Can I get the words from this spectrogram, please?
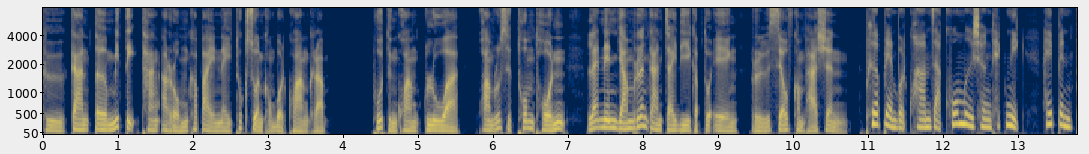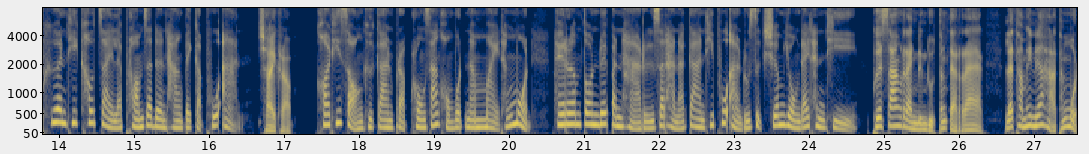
คือการเติมมิติทางอารมณ์เข้าไปในทุกส่วนของบทความครับ พูดถึงความกลัว ความรู้สึกท่วมท้น และเน้นย้ำเรื่องการใจดีกับตัวเอง หรือ self compassion เพื่อเปลี่ยนบทความจากคู่มือเชิงเทคนิค ให้เป็นเพื่อนที่เข้าใจและพร้อมจะเดินทางไปกับผู้อ่าน ใช่ครับ ข้อที่ 2 คือการปรับโครงสร้างของบทนำใหม่ทั้งหมด ให้เริ่มต้นด้วยปัญหาหรือสถานการณ์ที่ผู้อ่านรู้สึกเชื่อมโยงได้ทันที เพื่อสร้างแรงดึงดูดตั้งแต่แรก และทำให้เนื้อหาทั้งหมด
